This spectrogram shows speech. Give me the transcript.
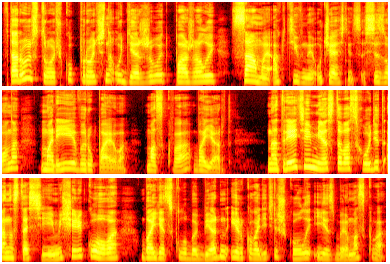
Вторую строчку прочно удерживает, пожалуй, самая активная участница сезона Мария Вырупаева, Москва, Боярд. На третье место восходит Анастасия Мещерякова, боец клуба «Берн» и руководитель школы ИСБ «Москва».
